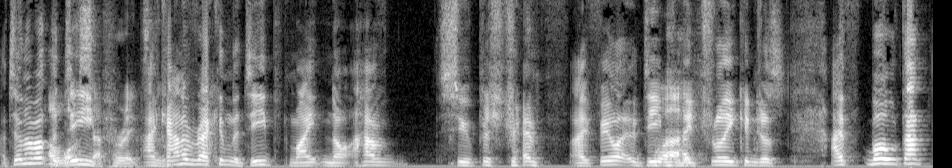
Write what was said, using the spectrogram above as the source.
I don't know about the deep. I kind of reckon the deep might not have super strength. I feel like the deep Why? literally can just. I well that.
